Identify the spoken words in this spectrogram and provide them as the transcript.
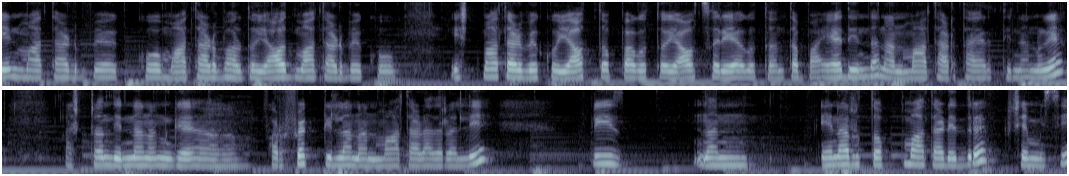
ಏನು ಮಾತಾಡಬೇಕು, ಮಾತಾಡಬಾರ್ದು, ಯಾವ್ದು ಮಾತಾಡಬೇಕು, ಎಷ್ಟು ಮಾತಾಡಬೇಕು, ಯಾವ್ದು ತಪ್ಪಾಗುತ್ತೋ, ಯಾವ್ದು ಸರಿಯಾಗುತ್ತೋ ಅಂತ ಭಯದಿಂದ ನಾನು ಮಾತಾಡ್ತಾ ಇರ್ತೀನಿ ನನಗೆ. ಅಷ್ಟೊಂದು ಇನ್ನೂ ನನಗೆ ಪರ್ಫೆಕ್ಟ್ ಇಲ್ಲ ನಾನು ಮಾತಾಡೋದ್ರಲ್ಲಿ. ಪ್ಲೀಸ್ ನಾನು ಏನಾದ್ರು ತಪ್ಪು ಮಾತಾಡಿದರೆ ಕ್ಷಮಿಸಿ.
